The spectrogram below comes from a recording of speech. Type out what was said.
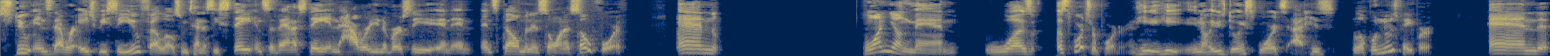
students that were HBCU fellows from Tennessee State and Savannah State and Howard University and, and, and Spelman and so on and so forth. And one young man was a sports reporter and he, he, you know, he was doing sports at his local newspaper. And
